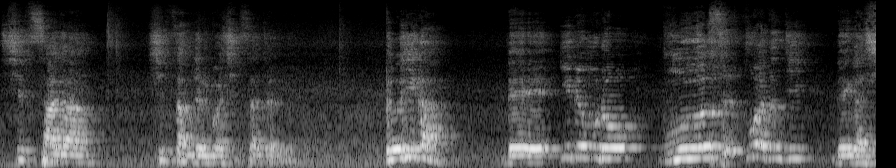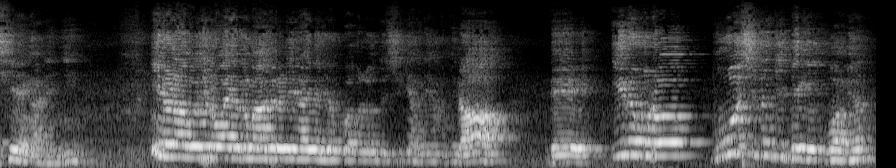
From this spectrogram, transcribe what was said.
14장 13절과 14절. 너희가 내 이름으로 무엇을 구하든지 내가 시행하리니 이런 아버지로 하여금 아들을 인하여 영광을 얻으시게 하려 함이라 내 이름으로 무엇이든지 내게 구하면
